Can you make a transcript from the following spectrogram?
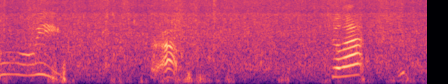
Ooh wee. We're up. Feel that? Yep.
